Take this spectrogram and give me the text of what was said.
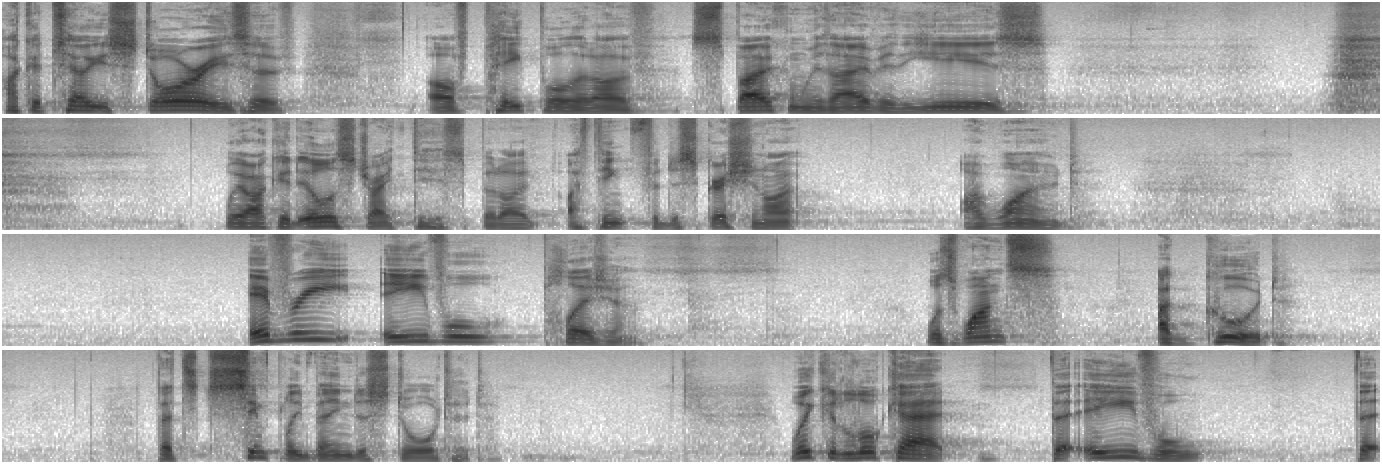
I could tell you stories of, of people that I've spoken with over the years where I could illustrate this, but I, I think for discretion I, I won't. Every evil pleasure was once a good that's simply been distorted. We could look at the evil, the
